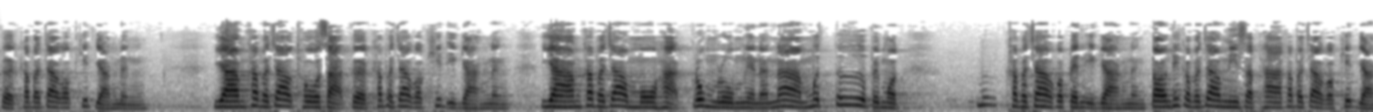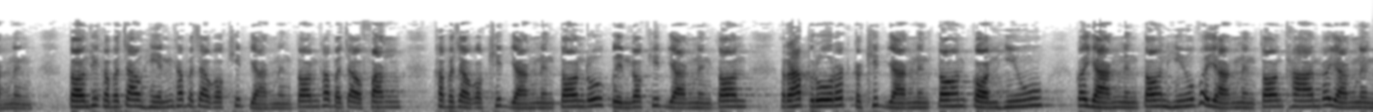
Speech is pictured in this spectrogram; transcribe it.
เกิดข้าพเจ้าก็คิดอย่างหนึ่ง ยามข้าพเจ้าโทสะเกิดข้าพเจ้าก็คิดอีกอย่างหนึ่ง ยามข้าพเจ้าโมหะกลุ่มรุมเนี่ยนะหน้ามืดตื้อไปหมด ข้าพเจ้าก็เป็นอีกอย่างหนึ่ง ตอนที่ข้าพเจ้ามีศรัทธาข้าพเจ้าก็คิดอย่างหนึ่ง ตอนที่ข้าพเจ้าเห็นข้าพเจ้าก็คิดอย่างหนึ่ง ตอนข้าพเจ้าฟังข้าพเจ้าก็คิดอย่างหนึ่ง ตอนรู้กลิ่นก็คิดอย่างหนึ่ง ตอนรับรู้รสก็คิดอย่างหนึ่ง ตอนก่อนหิวก็อย่างหนึ่ง ตอนหิวก็อย่างหนึ่ง ตอนทานก็อย่างหนึ่ง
